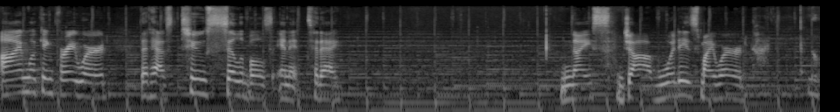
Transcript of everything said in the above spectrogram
I'm looking for a word that has two syllables in it today. Nice job. What is my word? No,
